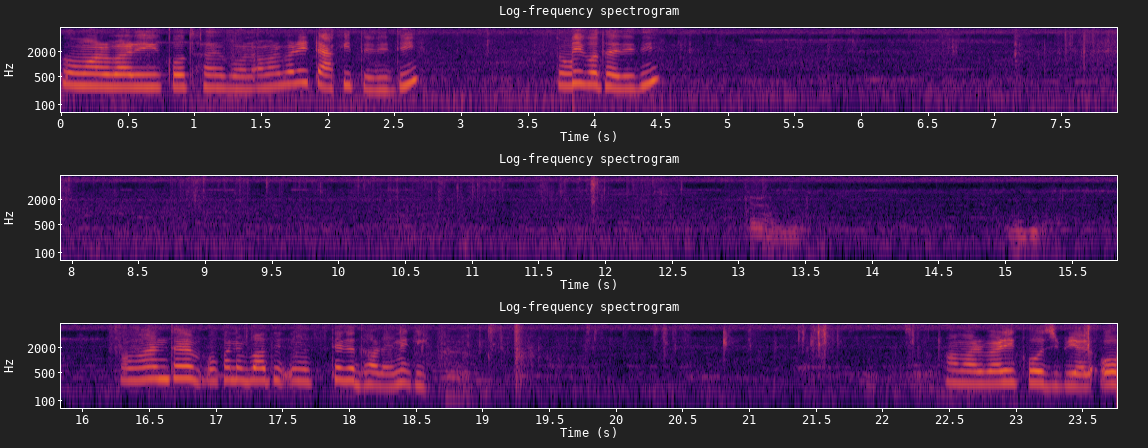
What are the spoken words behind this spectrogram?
তোমার বাড়ি কোথায় বোন আমার বাড়ি টাকিতে দিদি। তোমার বাড়ি কোথায় দিদি? ওখান বাদি থেকে ধরে নাকি? আমার বাড়ি কোচবিহার। ও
